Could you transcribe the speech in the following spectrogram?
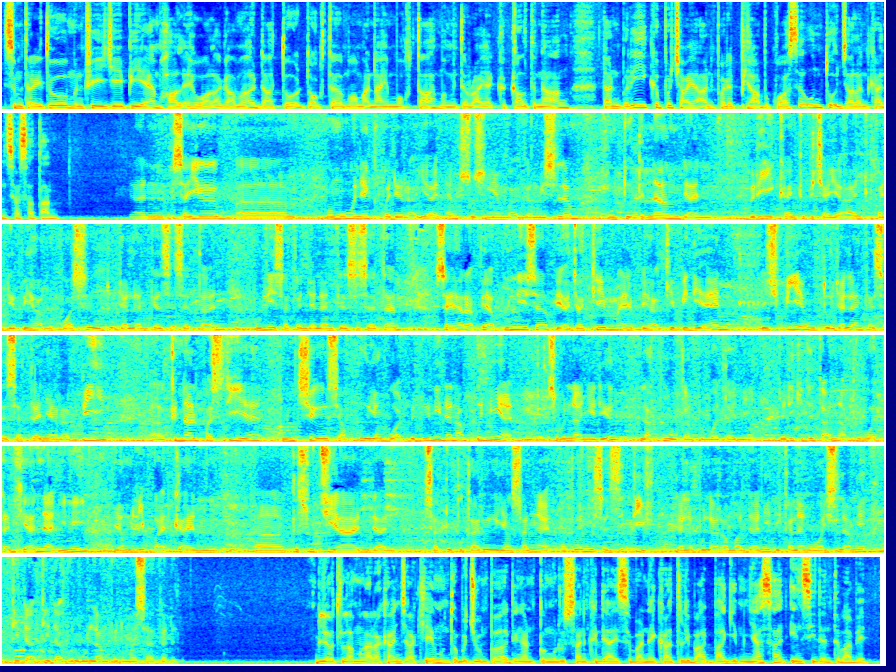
Sementara itu, Menteri JPM Hal Ehwal Agama Datuk Dr. Muhammad Naim Mokhtar meminta rakyat kekal tenang dan beri kepercayaan kepada pihak berkuasa untuk jalankan siasatan. Dan saya uh, memohon eh, kepada rakyat eh, khususnya yang beragama Islam untuk tenang dan berikan kepercayaan kepada pihak berkuasa untuk jalankan siasatan. Polis akan jalankan siasatan. Saya harap pihak polis, eh, pihak JAKIM, eh, pihak KPDN, HP eh, untuk jalankan siasatan yang rapi. Uh, kenal pasti eh, punca siapa yang buat benda ni dan apa niat sebenarnya dia lakukan perbuatan ni. Jadi kita tak nak perbuatan khianat ini yang melibatkan uh, kesucian dan satu perkara yang sangat apa ni sensitif dalam bulan Ramadan ni di kalangan orang Islam ni tidak tidak berulang pada masa akan datang. Beliau telah mengarahkan JAKIM untuk berjumpa dengan pengurusan kedai sebaneka terlibat bagi menyiasat insiden terbabit.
